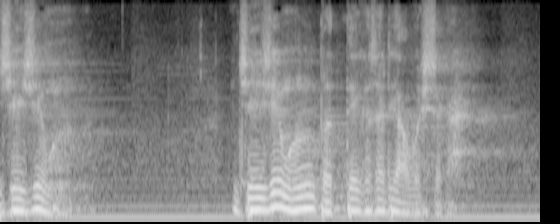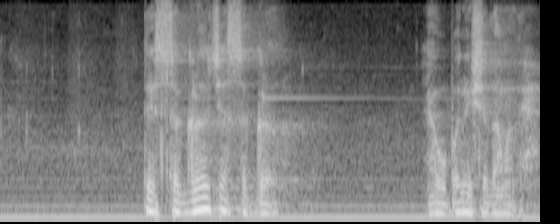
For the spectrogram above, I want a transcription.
जे जे म्हणून. जे जे म्हणून प्रत्येकासाठी आवश्यक आहे. ते सगळंच्या सगळं ह्या उपनिषदामध्ये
